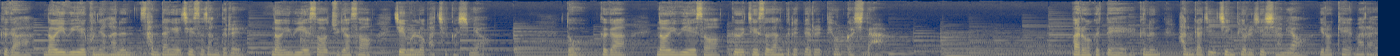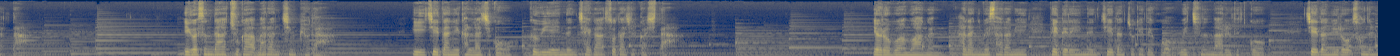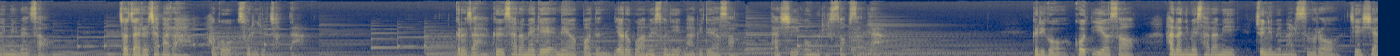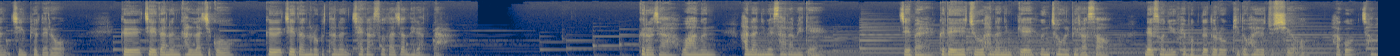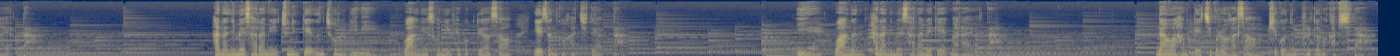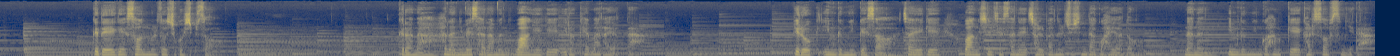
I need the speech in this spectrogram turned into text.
그가 너희 위에 분양하는 산당의 제사장들을 너희 위에서 죽여서 제물로 바칠 것이며 또 그가 너희 위에서 그 제사장들의 뼈를 태울 것이다. 바로 그때 그는 한 가지 징표를 제시하며 이렇게 말하였다. 이것은 나 주가 말한 징표다. 이 제단이 갈라지고 그 위에 있는 재가 쏟아질 것이다. 여로보암 왕은 하나님의 사람이 베델에 있는 제단 쪽에 대고 외치는 말을 듣고 제단 위로 손을 내밀면서 저자를 잡아라 하고 소리를 쳤다. 그러자 그 사람에게 내어 뻗은 여로보암의 손이 마비되어서 다시 오므릴 수 없었다. 그리고 곧 이어서 하나님의 사람이 주님의 말씀으로 제시한 징표대로 그 제단은 갈라지고 그 제단으로부터는 재가 쏟아져 내렸다. 그러자 왕은 하나님의 사람에게 제발 그대의 주 하나님께 은총을 빌어서 내 손이 회복되도록 기도하여 주시오 하고 청하였다. 하나님의 사람이 주님께 은총을 비니 왕의 손이 회복되어서 예전과 같이 되었다. 이에 왕은 하나님의 사람에게 말하였다. 나와 함께 집으로 가서 피곤을 풀도록 합시다. 그대에게 선물도 주고 싶소. 그러나 하나님의 사람은 왕에게 이렇게 말하였다. 비록 임금님께서 저에게 왕실 재산의 절반을 주신다고 하여도 나는 임금님과 함께 갈 수 없습니다.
